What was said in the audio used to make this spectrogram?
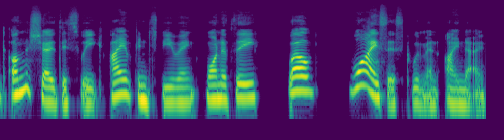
And on the show this week, I am interviewing one of the, well, wisest women I know.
